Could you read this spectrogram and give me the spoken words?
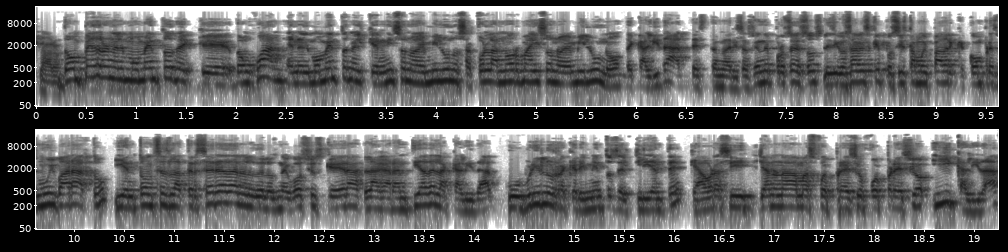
Claro. Don Pedro en el momento de que, don Juan, en el momento en el que en ISO 9001 sacó la norma ISO 9001 de calidad, de estandarización de procesos, les digo, ¿sabes qué? Pues sí está muy padre que compres muy barato y entonces la tercera era de los negocios que era la garantía de la calidad cubrir los requerimientos del cliente, que ahora sí, ya no nada más fue precio, fue precio y calidad.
